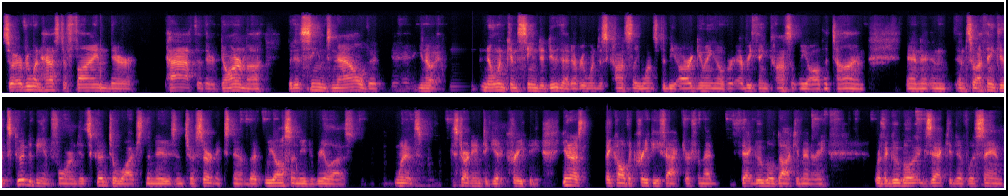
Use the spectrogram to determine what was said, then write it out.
So everyone has to find their path or their dharma. But it seems now that, you know, no one can seem to do that. Everyone just constantly wants to be arguing over everything constantly all the time and and and so I think it's good to be informed. It's good to watch the news, and to a certain extent, but we also need to realize when it's starting to get creepy. You know, they call the creepy factor from that that Google documentary, where the Google executive was saying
